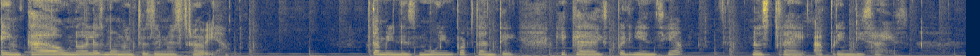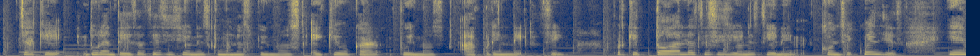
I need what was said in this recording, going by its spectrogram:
en cada uno de los momentos de nuestra vida. También es muy importante que cada experiencia nos trae aprendizajes, ya que durante esas decisiones como nos pudimos equivocar, pudimos aprender, ¿sí? porque todas las decisiones tienen consecuencias y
